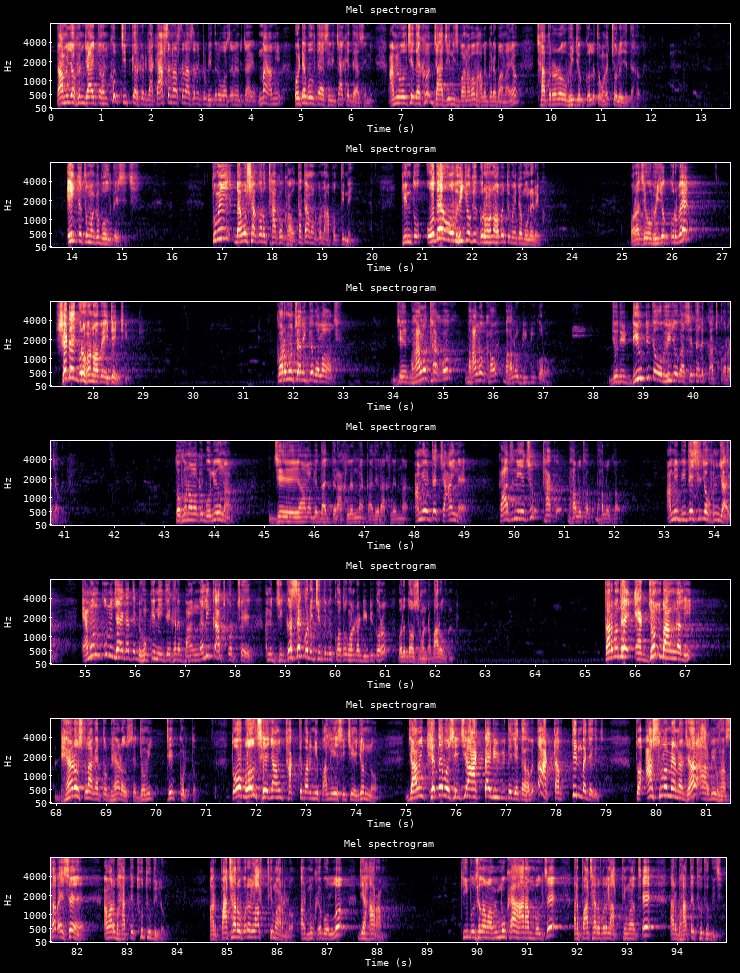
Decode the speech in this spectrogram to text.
তা আমি যখন যাই তখন খুব চিৎকার করে ডাকে, আসেন আসেন আসেন, একটু ভিতরে বসেন, একটু চা না, আমি ওইটা বলতে আসিনি, চা খেতে আসিনি। আমি বলছি, দেখো, যা জিনিস বানাবো, ভালো করে বানায়ও ছাত্ররা অভিযোগ করলে তোমাকে চলে যেতে হবে। এই এইটা তোমাকে বলতে এসেছি। তুমি ব্যবসা করো, থাকো, খাও, তাতে আমার কোনো আপত্তি নেই। কিন্তু ওদের অভিযোগই গ্রহণ হবে, তুমি এটা মনে রেখো। ওরা যে অভিযোগ করবে, সেটাই গ্রহণ হবে, এটাই ঠিক। কর্মচারীকে বলা আছে, যে ভালো থাকো, ভালো খাও, ভালো ডিউটি করো। যদি ডিউটিতে অভিযোগ আসে, তাহলে কাজ করা যাবে না। তখন আমাকে বলিও না যে, আমাকে দায়িত্বে রাখলেন না, কাজে রাখলেন না। আমি এটা চাই না। কাজ নিয়েছো, থাকো, ভালো থাকো, ভালো খাও। আমি বিদেশে যখন যাই এমন কোনো জায়গাতে ঢুকিনি যেখানে বাঙালি কাজ করছে? আমি জিজ্ঞাসা করেছি, তুমি কত ঘণ্টা ডিউটি করো? বলে, দশ ঘণ্টা, বারো ঘণ্টা। তার মধ্যে একজন বাঙালি ঢেঁড়স লাগাইতো, ঢেঁড়স জমি ঠিক করতো। তো বলছে যে, আমি থাকতে পারিনি, পালিয়ে এসেছি এই জন্য যে আমি খেতে বসেছি, আটটায় ডিউটিতে যেতে হবে। তো আটটা, তিন বাজে গেছে। তো আসলো ম্যানেজার, আরবি ভাষার এসে আমার ভাতে থুথু দিল। আর পাছার উপরে লাথি মারলো আর মুখে বলল যে হারাম। কি বুঝলাম আমি? মুখে হারাম বলছে আর পাছার উপরে লাথি মারছে আর ভাতে থুথু দিছে।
